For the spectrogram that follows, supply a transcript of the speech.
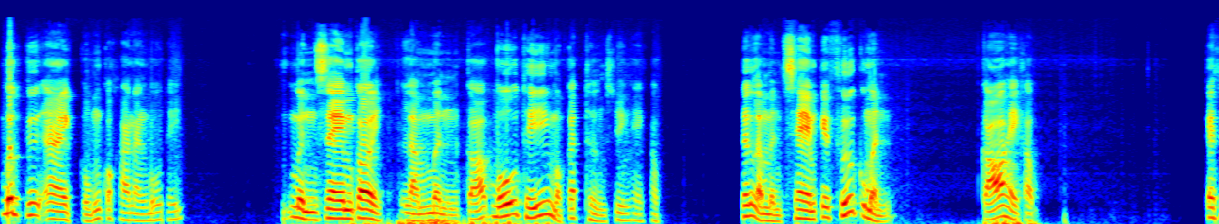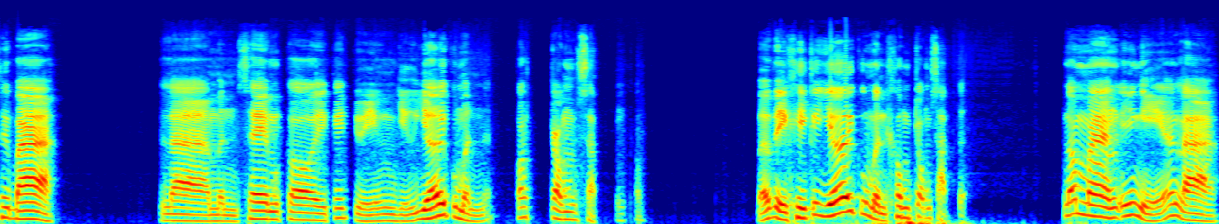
Bất cứ ai cũng có khả năng bố thí mình xem coi là mình có bố thí một cách thường xuyên hay không. Tức là mình xem cái phước của mình có hay không. Cái thứ ba là mình xem coi cái chuyện giữ giới của mình có trong sạch hay không. Bởi vì khi cái giới của mình không trong sạch nó mang ý nghĩa là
